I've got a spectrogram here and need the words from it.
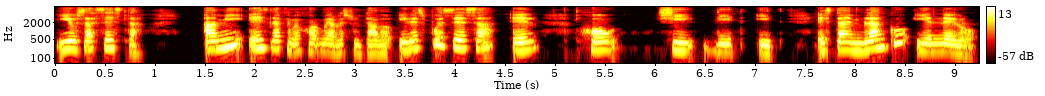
Y usas esta. A mí es la que mejor me ha resultado. Y después de esa, el How She Did It. Está en blanco y en negro.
